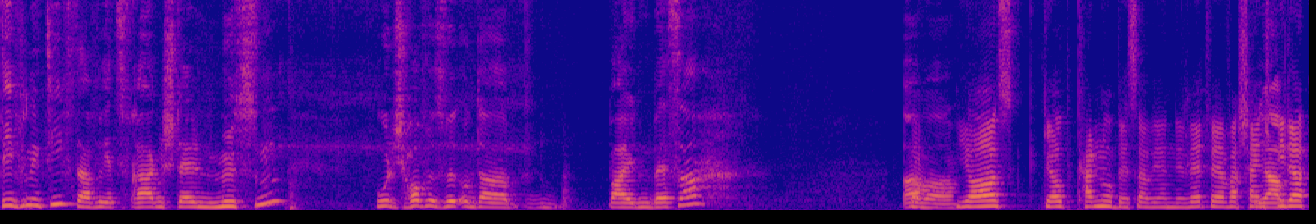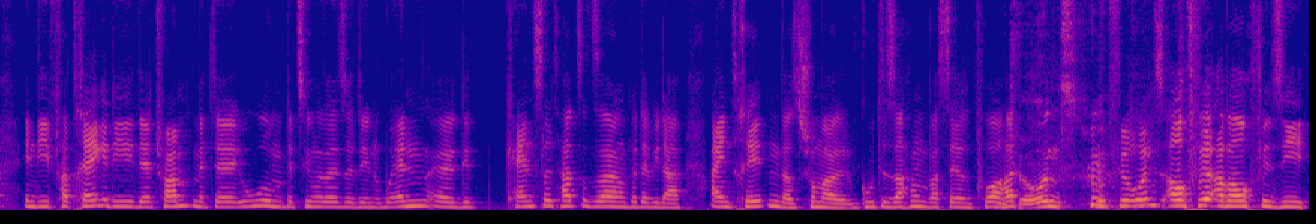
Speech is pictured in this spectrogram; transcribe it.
definitiv dafür jetzt Fragen stellen müssen. Gut, ich hoffe, es wird unter beiden besser. Aber ja, ich glaube, kann nur besser werden. Der wird ja wahrscheinlich Ja. wieder in die Verträge, die der Trump mit der EU und beziehungsweise den UN äh, gecancelt hat, sozusagen, wird er wieder eintreten. Das ist schon mal gute Sachen, was er gut vorhat. für uns. Gut für uns, auch für, aber auch für sie.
